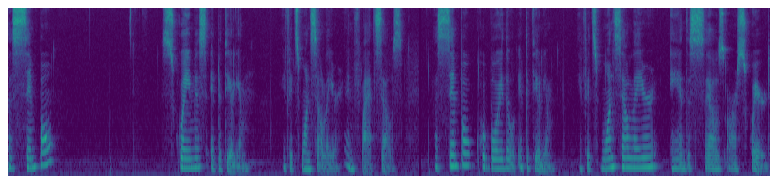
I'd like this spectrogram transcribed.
a simple squamous epithelium if it's one cell layer and flat cells. A simple cuboidal epithelium if it's one cell layer and the cells are squared.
